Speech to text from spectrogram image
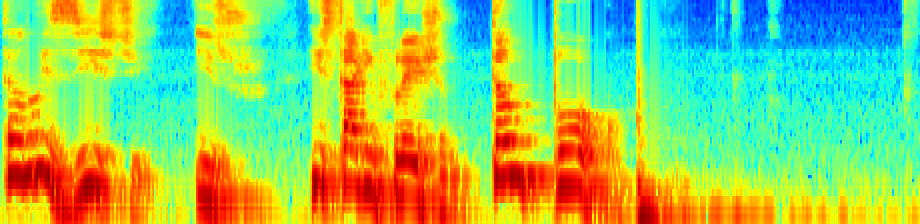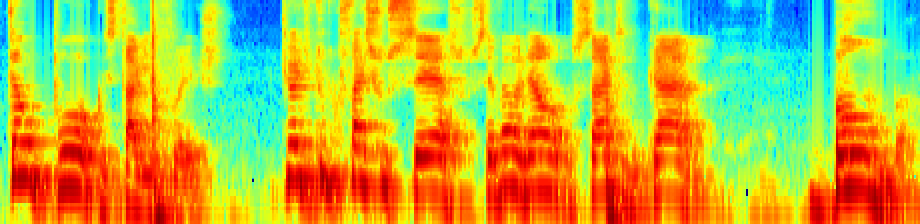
Então não existe isso. Stagflation, tão pouco. Tão pouco stagflation. Pior de tudo que faz sucesso. Você vai olhar o site do cara, bomba.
